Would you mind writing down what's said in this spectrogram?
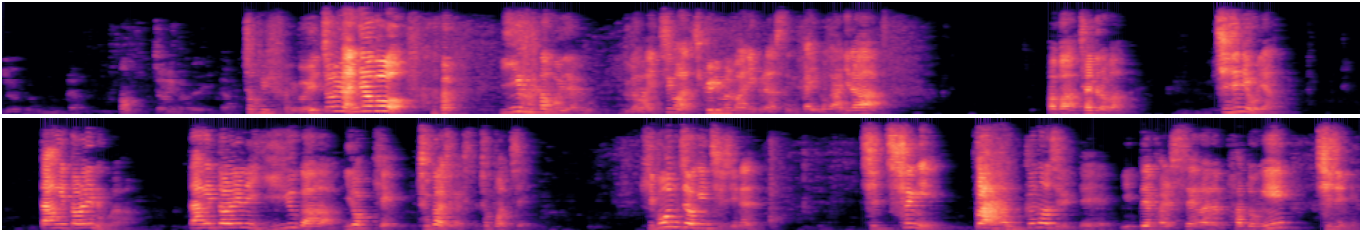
점이 많으니까? 어? 점이 많으니까? 점이 이거 왜 점이 많냐고! 이유가 뭐냐고. 누가 많이 찍어놨지. 그림을 많이 그려놨으니까 이거가 아니라 봐봐. 잘 들어봐. 지진이 뭐냐? 땅이 떨리는 거야. 땅이 떨리는 이유가 이렇게 두 가지가 있어요. 첫 번째. 기본적인 지진은 지층이 빵 끊어질 때 이때 발생하는 파동이 지진이야.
